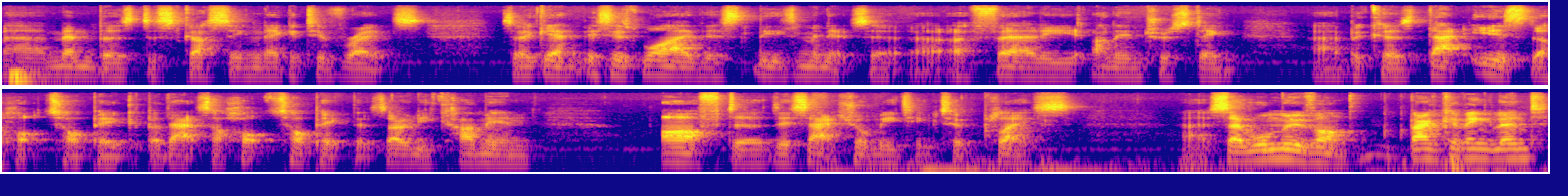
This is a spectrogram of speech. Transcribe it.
uh, members discussing negative rates. So again, this is why this, these minutes are, are fairly uninteresting uh, because that is the hot topic, but that's a hot topic that's only come in after this actual meeting took place. Uh, so we'll move on. Bank of England.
